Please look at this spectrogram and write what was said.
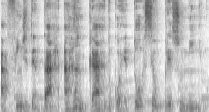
a fim de tentar arrancar do corretor seu preço mínimo.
